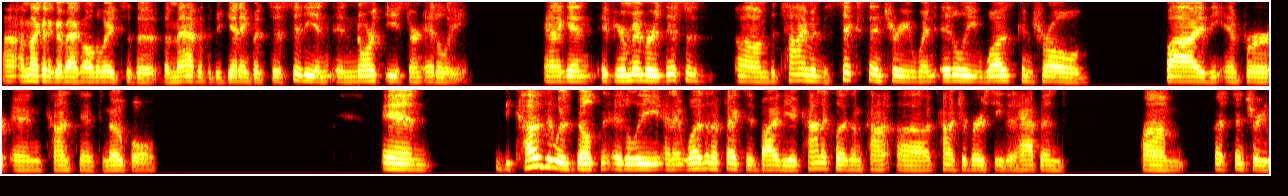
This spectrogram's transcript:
I'm not going to go back all the way to the, the map at the beginning, but it's a city in, in northeastern Italy. And again, if you remember, this was um, the time in the sixth century when Italy was controlled by the emperor in Constantinople. And because it was built in Italy and it wasn't affected by the iconoclasm con uh, controversy that happened um, a century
